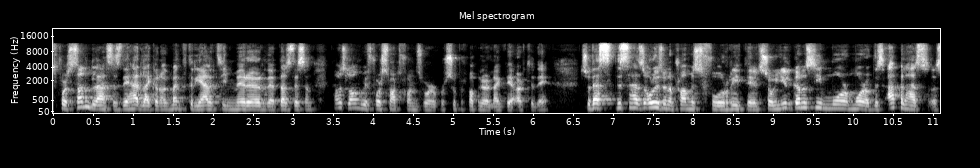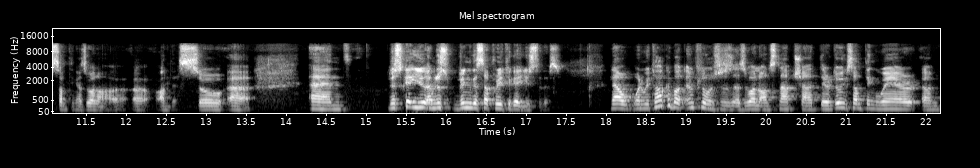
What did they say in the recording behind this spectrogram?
for sunglasses. They had like an augmented reality mirror that does this, and that was long before smartphones were, were super popular like they are today. So that's this has always been a promise for retail. So you're going to see more and more of this. Apple has something as well uh, uh, on this. So uh, and just get you, I'm just bringing this up for you to get used to this. Now, when we talk about influencers as well on Snapchat, they're doing something where um,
